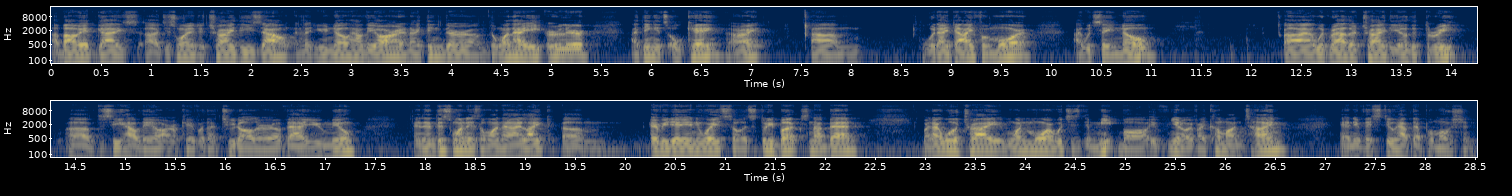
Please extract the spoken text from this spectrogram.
about it, guys. Uh, just wanted to try these out and let you know how they are. And I think they're um, the one I ate earlier. I think it's okay. All right. Um, would I die for more? I would say no. Uh, I would rather try the other three uh, to see how they are, okay, for that $2 uh, value meal. And then this one is the one that I like um, every day anyway, so it's three bucks, not bad. But I will try one more, which is the meatball, if, you know, if I come on time and if they still have that promotion.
